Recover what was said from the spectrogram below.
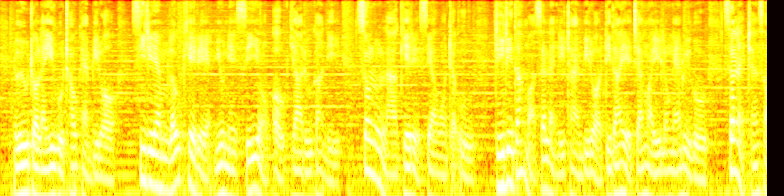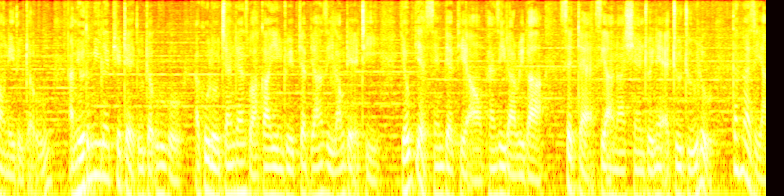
။လူယူတော်လန်ကြီးကိုထောက်ခံပြီးတော့ CDM လုပ်ခဲ့တဲ့မြို့နယ်စီးရုံအုပ်ယာဒူးကနေစွန့်လွတ်လာခဲ့တဲ့ဆရာဝန်တအူဒီဒေသမှာဆက်လက်နေထိုင်ပြီးတော့ဒေသရဲ့ကျန်းမာရေးလုပ်ငန်းတွေကိုဆက်လက်ထမ်းဆောင်နေသူတအူအမျိုးသမီးလည်းဖြစ်တဲ့သူတအူကိုအခုလိုကြမ်းတမ်းစွာကာရင်တွေပြက်ပြားစီလောက်တဲ့အထိ ရုပ်ပြက်ဆင်းပြက်ဖြစ်အောင်ဖမ်းဆီးတာတွေကစစ်တပ်ဆီအာနာရှင်တွေနဲ့အတူတူလို့သတ်မှတ်စရာ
